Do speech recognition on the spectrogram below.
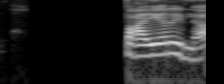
പയറില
